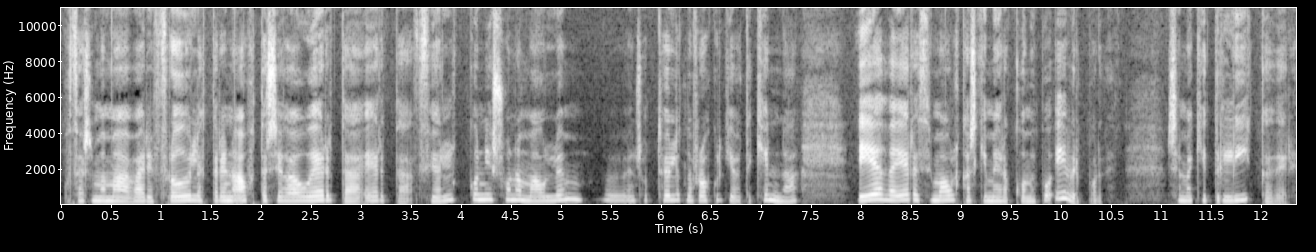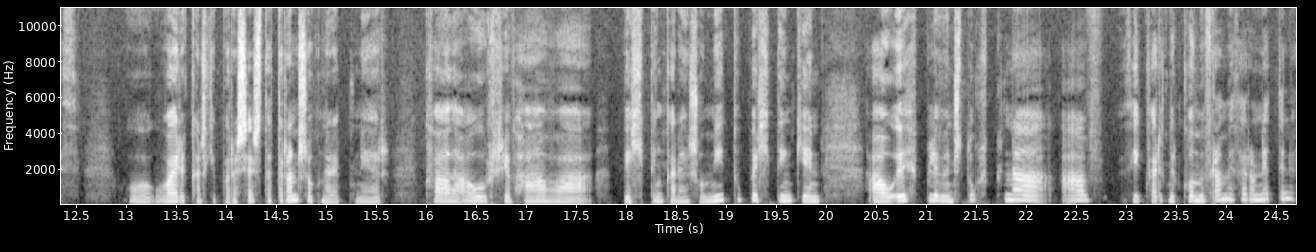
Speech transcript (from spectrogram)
og þar sem að maður væri fróðulegt að reyna að átta sig á er þetta, er þetta fjölgun í svona málum eins og tölutna frá okkur gefa þetta kynna eða er þetta mál kannski meira komið upp á yfirborðið sem að getur líka verið? Og væri kannski bara sérstaklega rannsóknarefni er hvaða áhrif hafa byltingar eins og mítúbyltingin á upplifun stúlkna af því hvernig komið fram við þær á netinu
